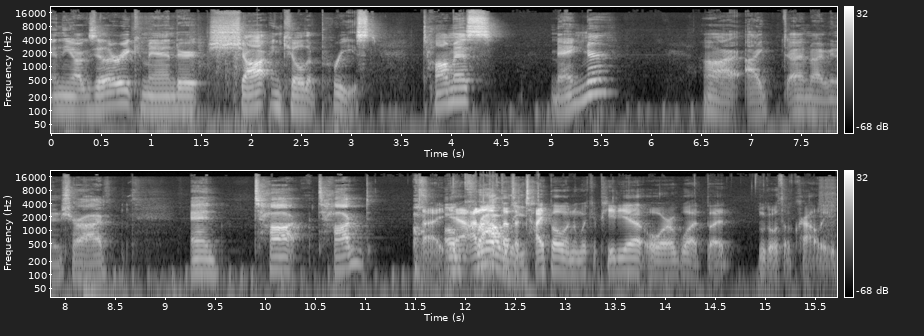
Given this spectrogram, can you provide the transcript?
and the auxiliary commander shot and killed a priest, Thomas Magner. Uh, I I'm not even gonna try. And Tog Togged. Uh, yeah, I don't know if that's a typo in Wikipedia or what, but we'll go with O'Crowley.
